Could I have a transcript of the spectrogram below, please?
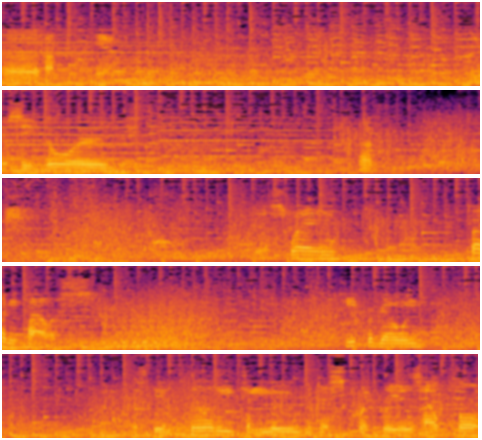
Uh, up. Yeah. Undersea Gorge. Oh. This way. Triton's Palace. Keep her going. Just the ability to move this quickly is helpful.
